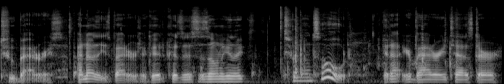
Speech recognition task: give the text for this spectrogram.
two batteries. I know these batteries are good because this is only like two months old. Get out your battery tester.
